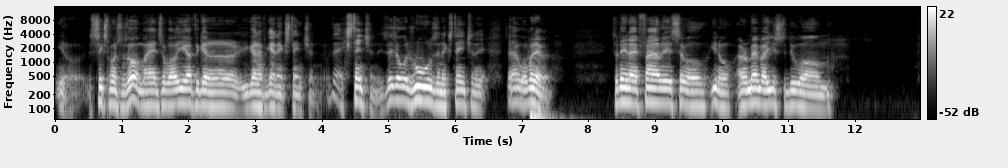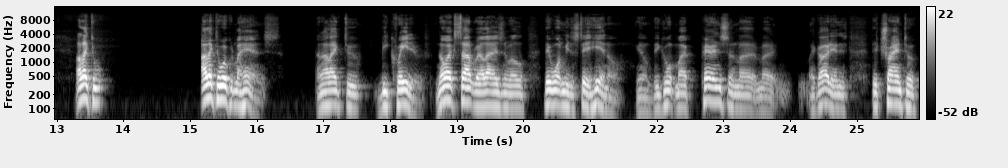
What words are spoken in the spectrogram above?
you know, six months was over, my said, "Well, you have to get another. You have to get an extension. The extension? There's always rules and extension. So, well, whatever." So then I finally said, well, you know, I remember I used to do um I like to I like to work with my hands and I like to be creative. Now I start realizing, well, they want me to stay here now. You know, they go my parents and my my my guardian they're trying to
